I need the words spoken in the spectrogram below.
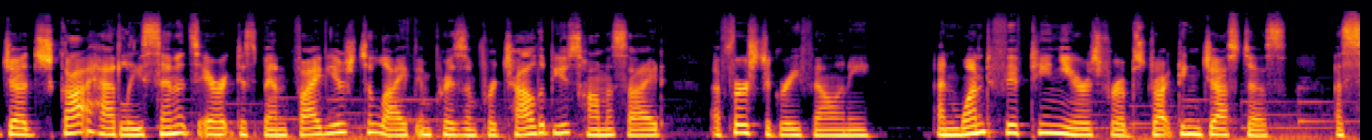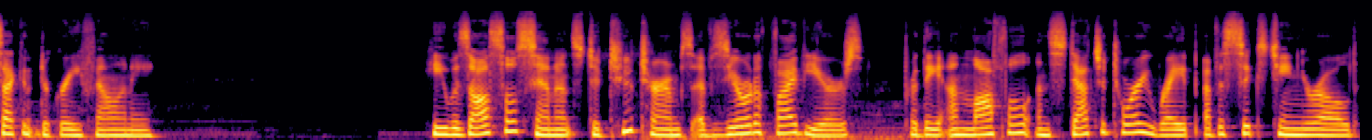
Judge Scott Hadley sentenced Eric to spend five years to life in prison for child abuse homicide, a first degree felony, and 1 to 15 years for obstructing justice, a second degree felony. He was also sentenced to two terms of 0 to 5 years for the unlawful and statutory rape of a 16 year old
